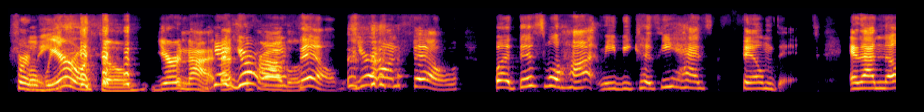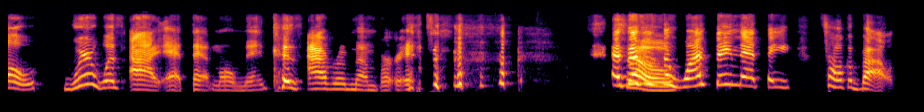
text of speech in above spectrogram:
for Well, me. we're on film. You're not. You're the problem. on film. You're on film. But this will haunt me because he has filmed it. And I know where was I at that moment? Because I remember it. and this is the one thing that they talk about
